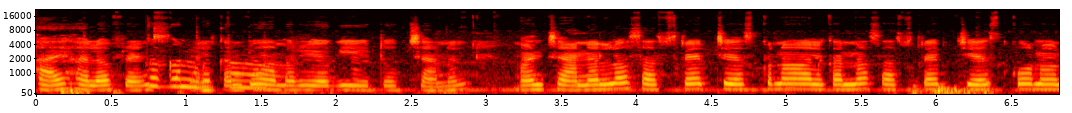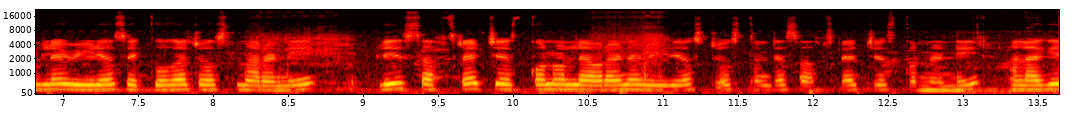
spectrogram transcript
Hi hello friends. Welcome to Amar Yogi YouTube channel. మన ఛానల్లో సబ్స్క్రైబ్ చేసుకున్న వాళ్ళకన్నా సబ్స్క్రైబ్ చేసుకోని వాళ్ళే వీడియోస్ ఎక్కువగా చూస్తున్నారండి. ప్లీజ్ సబ్స్క్రైబ్ చేసుకోని వాళ్ళు ఎవరైనా వీడియోస్ చూస్తుంటే సబ్స్క్రైబ్ చేసుకోండి అలాగే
